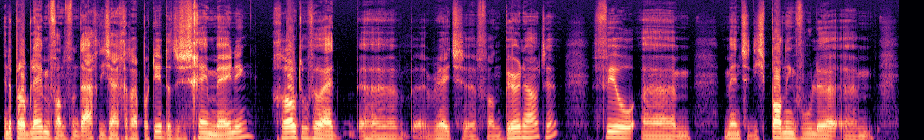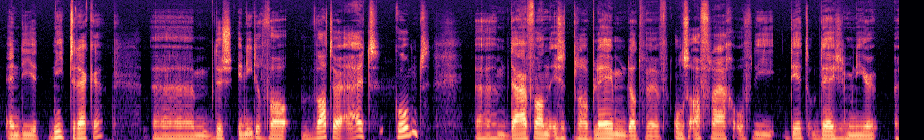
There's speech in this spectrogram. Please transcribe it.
En de problemen van vandaag die zijn gerapporteerd. Dat is dus geen mening. Grote hoeveelheid uh, rates uh, van burn-out. Veel ehm, mensen die spanning voelen um, en die het niet trekken. Um, dus in ieder geval wat eruit komt, Um, daarvan is het probleem dat we ons afvragen of die dit op deze manier uh,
